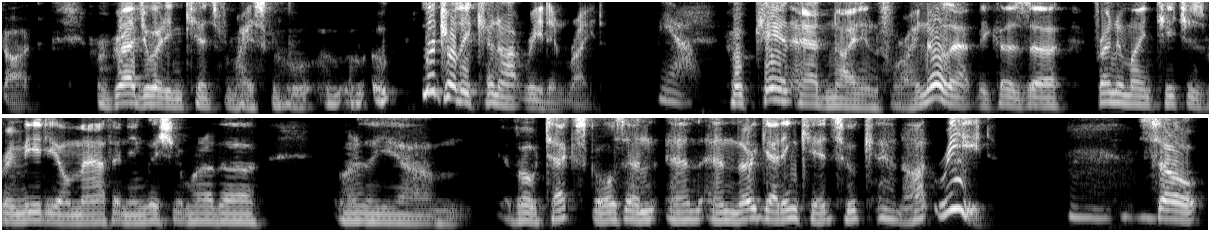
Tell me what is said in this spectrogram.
God, we're graduating kids from high school who, who, who literally cannot read and write Yeah. who can't add nine and four. I know that because a friend of mine teaches remedial math and English at one of the one of the um, vo-tech schools, and and and they're getting kids who cannot read. Mhm. So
